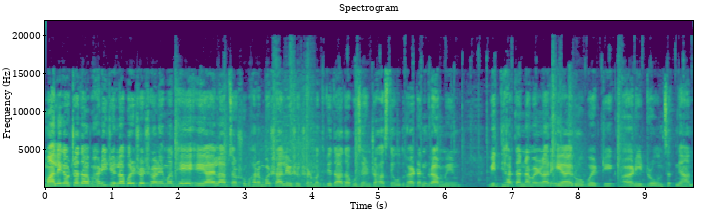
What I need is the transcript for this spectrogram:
मालेगावच्या दाभाडी जिल्हा परिषद शाळेमध्ये ए आय लॅबचा शुभारंभ. शालेय शिक्षण मंत्री दादा भुसे यांच्या हस्ते उद्घाटन. ग्रामीण विद्यार्थ्यांना मिळणार ए आय रोबोटिक आणि ड्रोनचं ज्ञान.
